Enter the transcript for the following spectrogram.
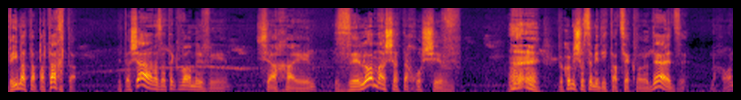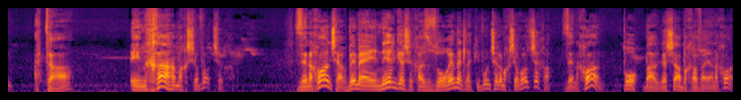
ואם אתה פתחת את השער, אז אתה כבר מבין שהחיים זה לא מה שאתה חושב. וכל מי שעושה מדיטציה כבר יודע את זה, נכון? אתה אינך המחשבות שלך. זה נכון שהרבה מהאנרגיה שלך זורמת לכיוון של המחשבות שלך. זה נכון, פה, בהרגשה, בחוויה, נכון.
